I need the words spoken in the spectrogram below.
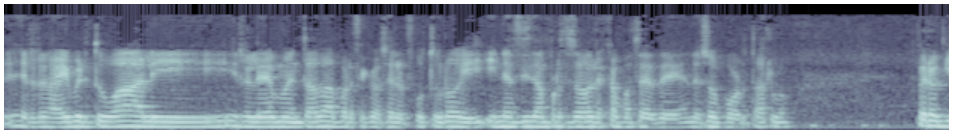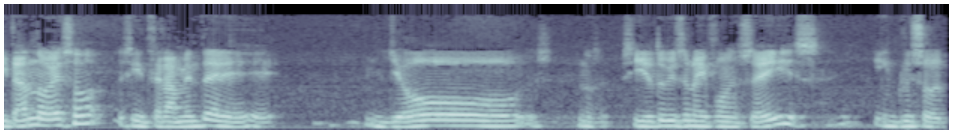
realidad virtual y, realidad aumentada parece que va a ser el futuro y, necesitan procesadores capaces de, soportarlo. Pero quitando eso, sinceramente, yo, si yo tuviese un iPhone 6, incluso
